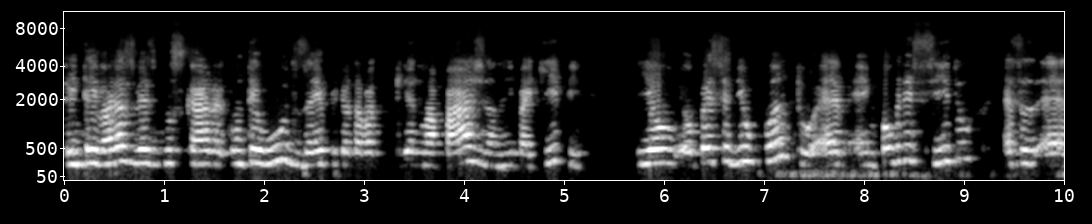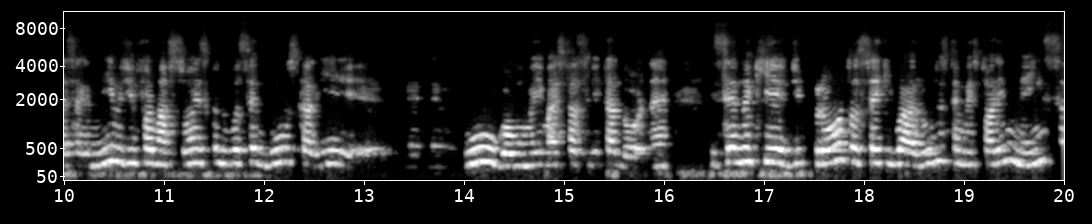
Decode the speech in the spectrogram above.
tentei várias vezes buscar conteúdos aí, porque eu estava criando uma página né, para a equipe, e eu, eu percebi o quanto é, é empobrecido essa, esse nível de informações quando você busca ali no Google, um meio mais facilitador, né? E sendo que, de pronto, eu sei que Guarulhos tem uma história imensa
